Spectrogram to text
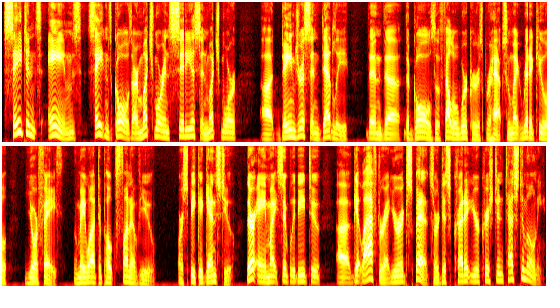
Satan's aims, Satan's goals are much more insidious and much more uh, dangerous and deadly than the, the goals of fellow workers, perhaps, who might ridicule your faith, who may want to poke fun of you or speak against you. Their aim might simply be to uh, get laughter at your expense or discredit your Christian testimony.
